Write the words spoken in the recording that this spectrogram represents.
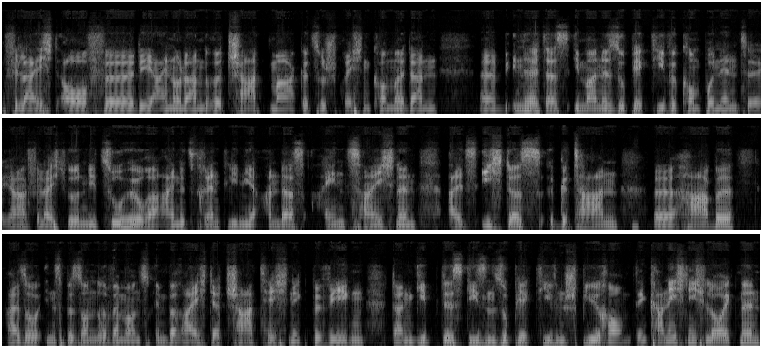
vielleicht auf äh, die ein oder andere Chartmarke zu sprechen komme, dann äh, beinhaltet das immer eine subjektive Komponente. Ja, vielleicht würden die Zuhörer eine Trendlinie anders einzeichnen, als ich das getan äh, habe. Also insbesondere, wenn wir uns im Bereich der Charttechnik bewegen, dann gibt es diesen subjektiven Spielraum. Den kann ich nicht leugnen,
